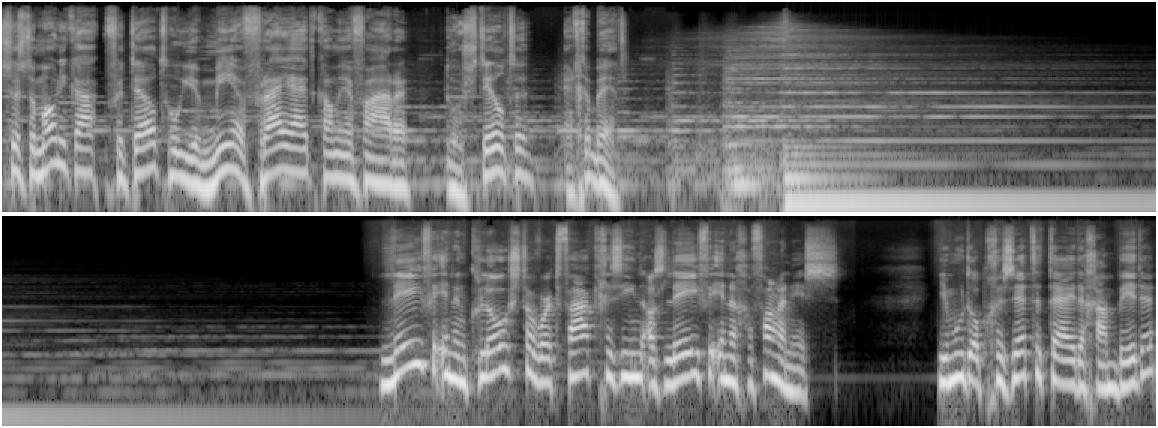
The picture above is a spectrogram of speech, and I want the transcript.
Zuster Monica vertelt hoe je meer vrijheid kan ervaren door stilte en gebed. Leven in een klooster wordt vaak gezien als leven in een gevangenis. Je moet op gezette tijden gaan bidden.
